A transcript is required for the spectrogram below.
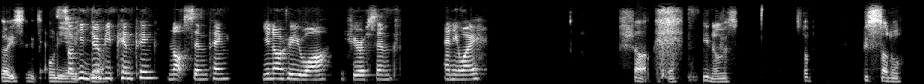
36, 48, So he do yeah. be pimping, not simping. You know who you are if you're a simp. Anyway. Shut up. He knows. Stop. Be subtle.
